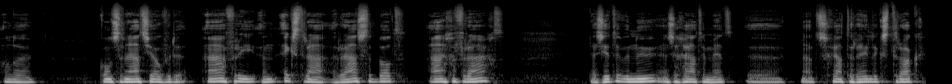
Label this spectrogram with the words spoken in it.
alle consternatie over de AVRI een extra raadsdebat aangevraagd. Daar zitten we nu en ze gaat er, met, uh, nou, ze gaat er redelijk strak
